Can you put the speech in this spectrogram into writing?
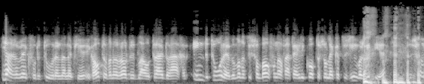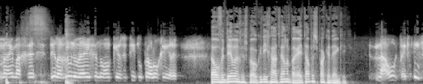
Ja, een week voor de Tour. En dan heb je... Ik hoop dat we een rood-wit-blauwe truidrager in de Tour hebben. Want het is van bovenaf uit de helikopter zo lekker te zien. Waar zit hij, hè? dus van mij mag uh, Dylan Groenewegen nog een keer zijn titel prolongeren. Over Dylan gesproken, die gaat wel een paar etappes pakken, denk ik. Nou, ik weet het niet.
